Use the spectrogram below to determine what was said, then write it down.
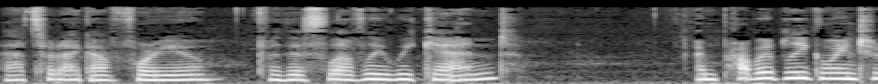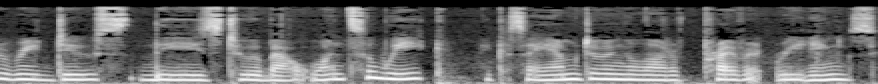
that's what I got for you for this lovely weekend. I'm probably going to reduce these to about once a week because I am doing a lot of private readings.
